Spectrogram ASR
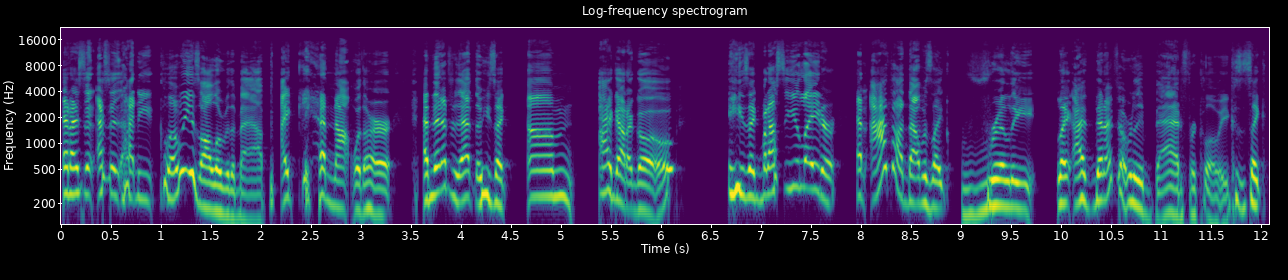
And I said, I said, honey, Chloe is all over the map. I cannot with her. And then after that, though, he's like, um, I gotta go. He's like, but I'll see you later. And I thought that was like really like I then I felt really bad for Chloe because it's like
